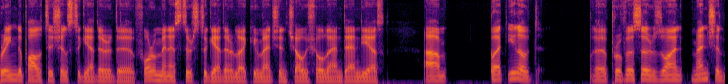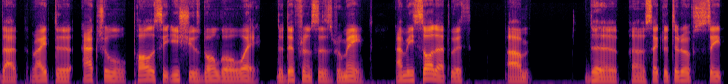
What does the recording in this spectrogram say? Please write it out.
bring the politicians together, the foreign ministers together, like you mentioned, Çavuşoğlu and Dendias. Um, but, you know, uh, Professor Zuhal mentioned that, right? The actual policy issues don't go away. The differences remain. And we saw that with um, the uh, Secretary of State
